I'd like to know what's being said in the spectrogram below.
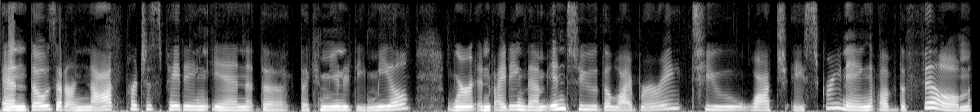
And those that are not participating in the, the community meal, we're inviting them into the library to watch a screening of the film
